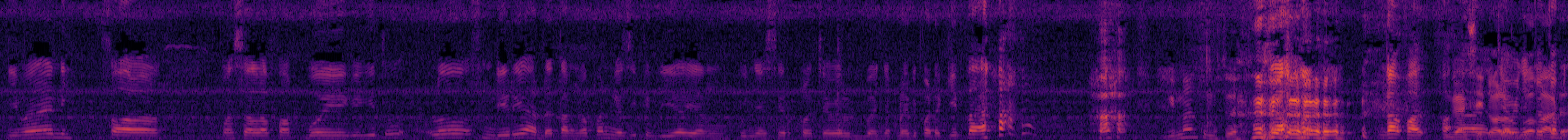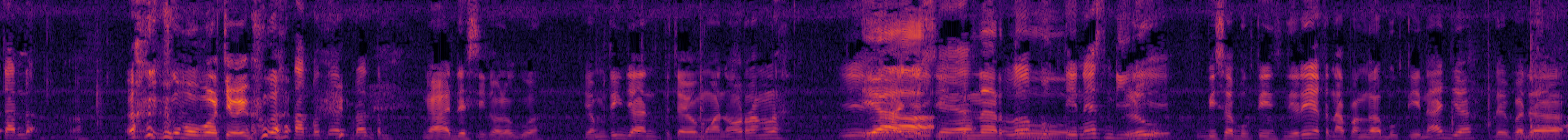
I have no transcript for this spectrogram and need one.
gimana nih soal masalah fuckboy kayak gitu? Lo sendiri ada tanggapan gak sih ke dia yang punya circle cewek lebih banyak daripada kita Gimana tuh maksudnya? Fa- Enggak sih, kalau gua cocok nggak bercanda gue mau bawa cewek gue. takutnya berantem Nggak ada sih kalau gue. Yang penting jangan percaya omongan orang lah. Iya, kayak benar lo tuh. buktiinnya sendiri Lu bisa buktiin sendiri ya kenapa nggak buktiin aja daripada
